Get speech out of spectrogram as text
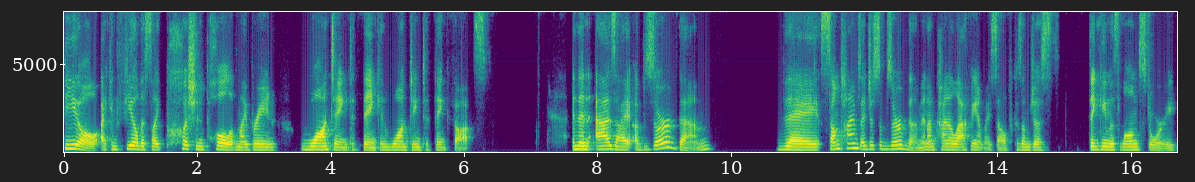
feel, I can feel this like push and pull of my brain wanting to think and wanting to think thoughts. And then as I observe them, they sometimes I just observe them and I'm kind of laughing at myself because I'm just thinking this long story.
